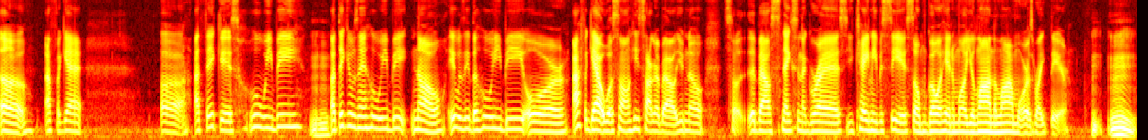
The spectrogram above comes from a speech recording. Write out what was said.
Uh I forgot uh I think it's Who We Be. hmm I think it was in Who We Be. No, it was either Who We Be or I forgot what song he's talking about. You know, so about snakes in the grass. You can't even see it, so go ahead and mow your lawn. The lawnmower is right there. Mm.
